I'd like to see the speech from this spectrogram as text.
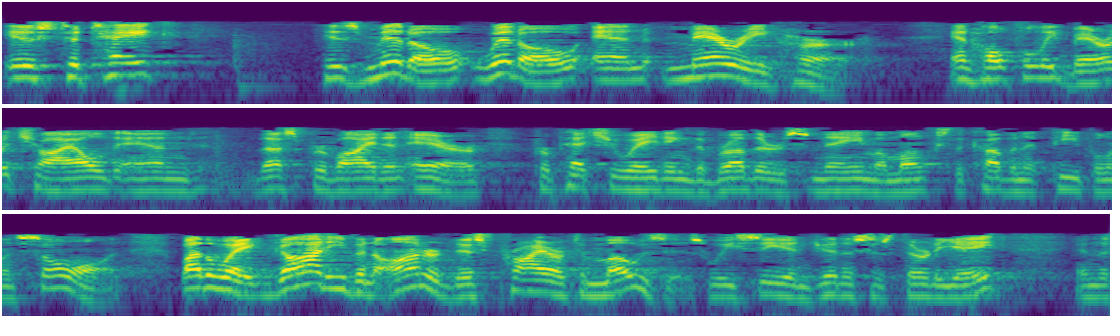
is to take his widow, and marry her and hopefully bear a child and thus provide an heir, perpetuating the brother's name amongst the covenant people and so on. By the way, God even honored this prior to Moses. We see in Genesis 38 in the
